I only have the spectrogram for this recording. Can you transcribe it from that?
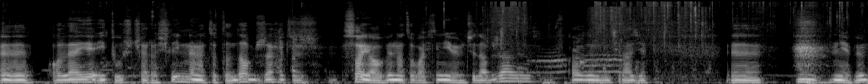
E, oleje i tłuszcze roślinne, no to to dobrze, chociaż sojowy, no to właśnie nie wiem czy dobrze, ale w każdym bądź razie e, nie wiem.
